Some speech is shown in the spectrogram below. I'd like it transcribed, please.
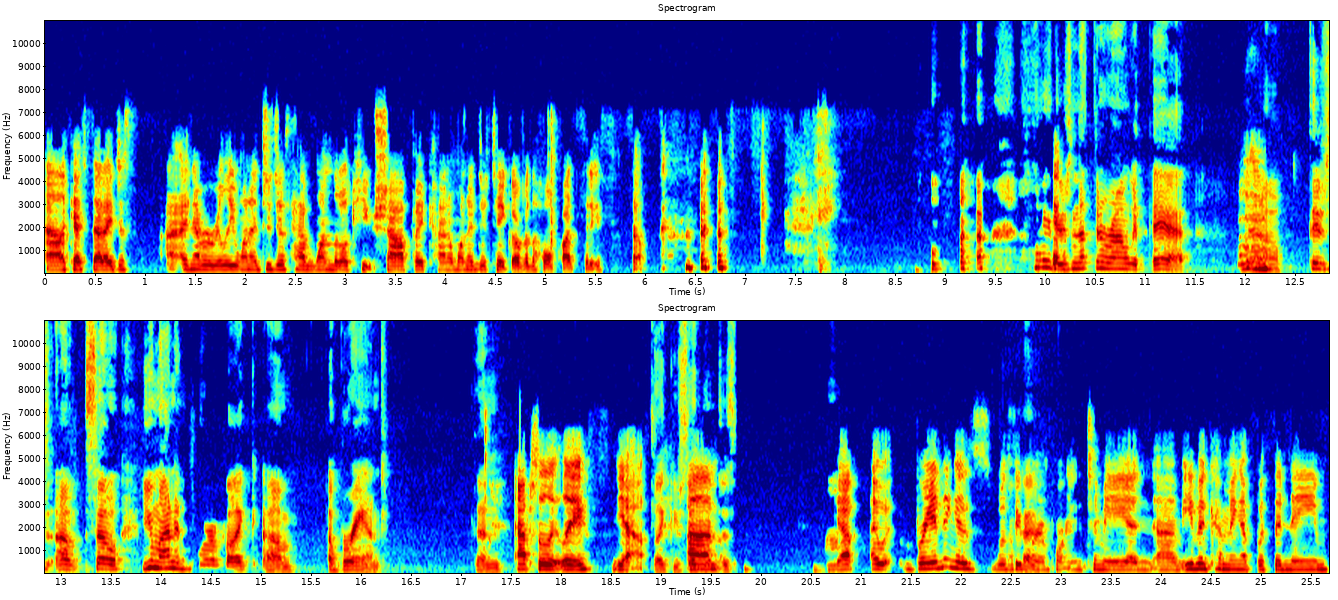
Uh, like I said, I just I never really wanted to just have one little cute shop. I kind of wanted to take over the whole Quad Cities. So Hey, yeah, there's nothing wrong with that. Mm-mm. No. There's um so you wanted more of like um a brand than absolutely, yeah. like you said Um, just Mhm. yep. I w- branding is was super important to me, and um, even coming up with the name,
